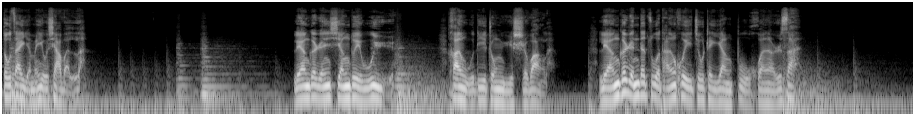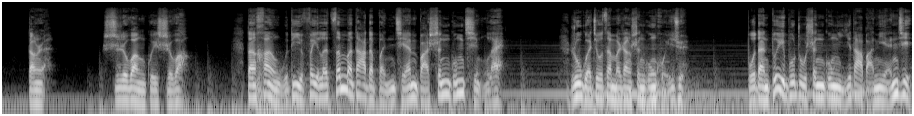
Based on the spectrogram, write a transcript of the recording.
都再也没有下文了。两个人相对无语。汉武帝终于失望了，两个人的座谈会就这样不欢而散。当然，失望归失望，但汉武帝费了这么大的本钱把申公请来，如果就这么让申公回去，不但对不住申公一大把年纪，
